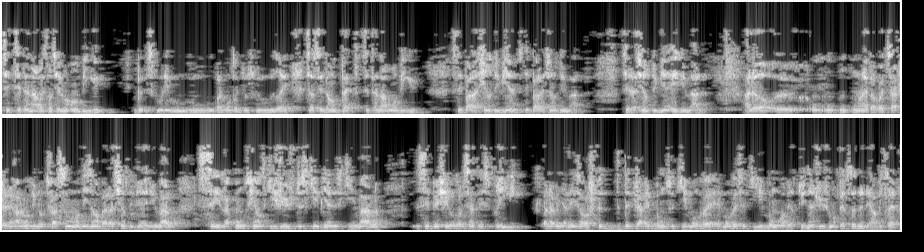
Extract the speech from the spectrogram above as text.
c'est un arbre essentiellement ambigu. Ce que vous voulez, vous, raconter tout ce que vous voudrez, ça c'est dans le texte, c'est un arbre ambigu. Ce n'est pas la science du bien, ce n'est pas la science du mal. C'est la science du bien et du mal. Alors, euh, on, interprète ça généralement d'une autre façon, en disant, bah, la science du bien et du mal, c'est la conscience qui juge de ce qui est bien et de ce qui est mal, c'est péché contre le Saint-Esprit, à la manière des anges, que de déclarer bon ce qui est mauvais et mauvais ce qui est bon en vertu d'un jugement personnel et arbitraire,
